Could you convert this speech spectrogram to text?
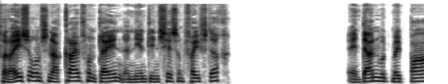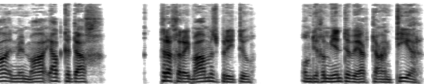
verhuis ons na Kraaifontein in 1956 En dan moet my pa en my ma elke dag terugry Mamasbury toe om die gemeentewerk te hanteer.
